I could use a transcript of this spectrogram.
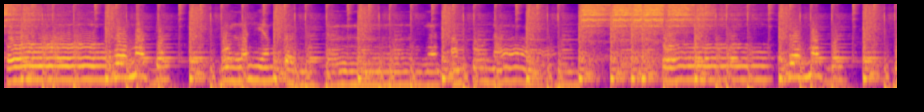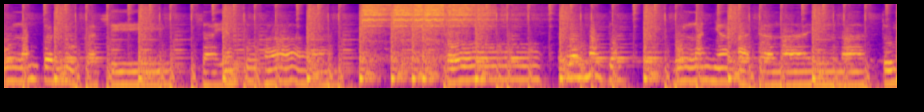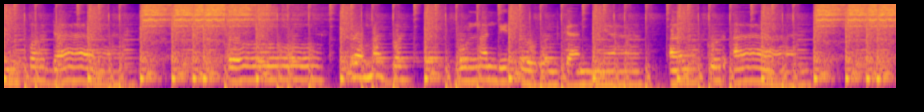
Oh Ramadan Bulan yang penuh dengan ampunan. Oh Ramadan Bulan penuh kasih sayang Tuhan. Oh Ramadan Bulannya adalah Lailatul Qadar Ramadan Bulan diturunkannya Al-Quran.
